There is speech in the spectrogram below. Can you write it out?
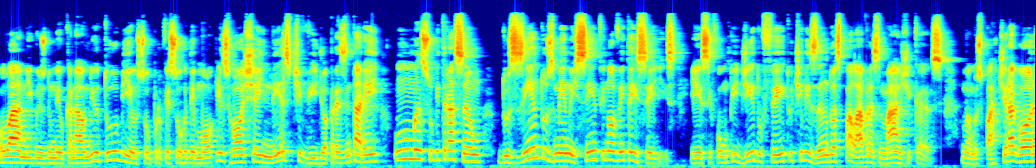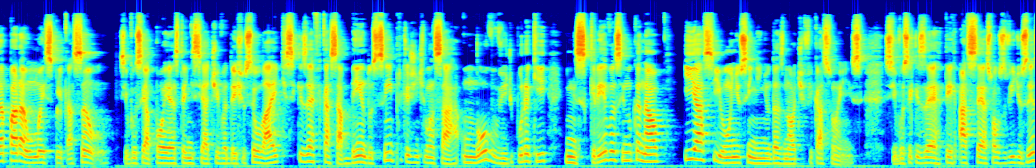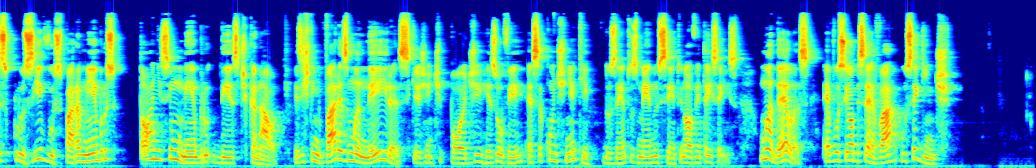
Olá amigos do meu canal no YouTube, eu sou o professor Demócles Rocha e neste vídeo apresentarei uma subtração 200 menos 196. Esse foi um pedido feito utilizando as palavras mágicas. Vamos partir agora para uma explicação. Se você apoia esta iniciativa, deixe o seu like. Se quiser ficar sabendo sempre que a gente lançar um novo vídeo por aqui, inscreva-se no canal e acione o sininho das notificações. Se você quiser ter acesso aos vídeos exclusivos para membros, torne-se um membro deste canal. Existem várias maneiras que a gente pode resolver essa continha aqui, 200 menos 196. Uma delas é você observar o seguinte.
